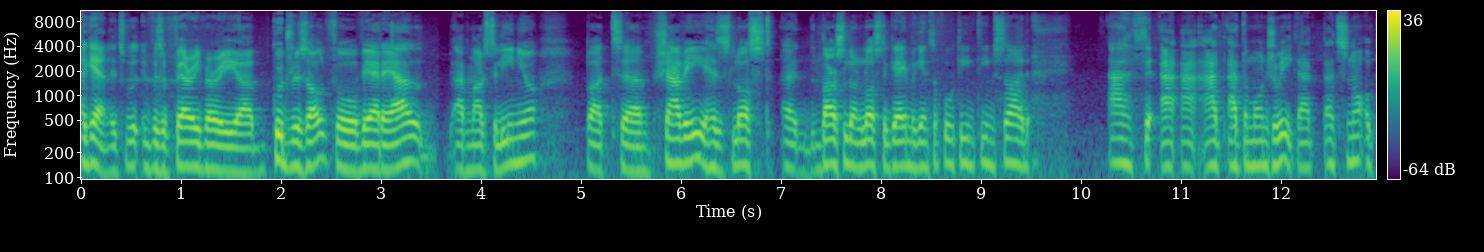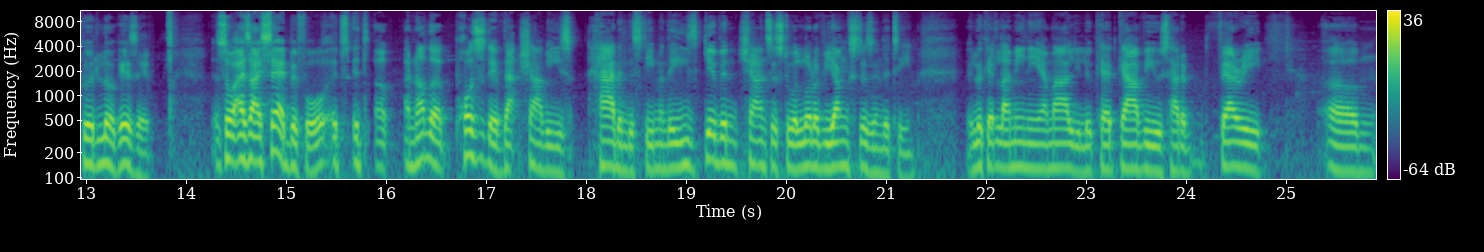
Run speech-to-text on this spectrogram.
again, it, it was a very very uh, good result for Villarreal at Marcelino, but uh, Xavi has lost. Uh, Barcelona lost a game against a 14 team side at, at, at, at the Montjuic. That that's not a good look, is it? So as I said before, it's it's uh, another positive that Xavi's had in this team, and he's given chances to a lot of youngsters in the team. You look at Lamine Yamal, you look at Gavi, who's had a very um,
